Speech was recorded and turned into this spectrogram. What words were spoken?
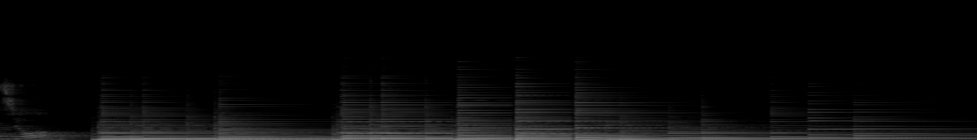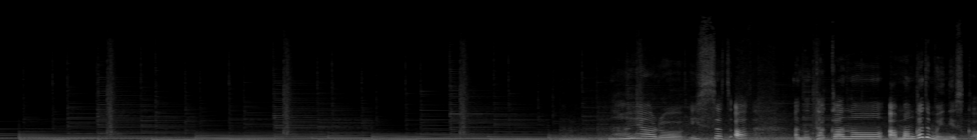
ジオ。なんやろう一冊ああの高野あ漫画でもいいんですか？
